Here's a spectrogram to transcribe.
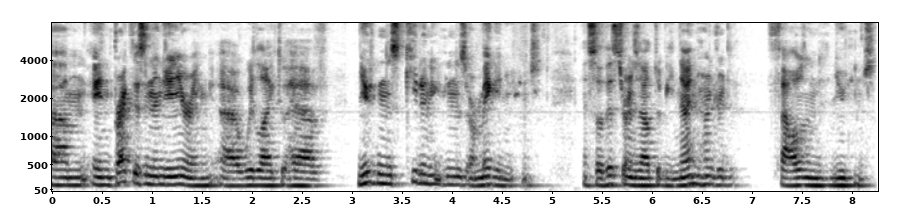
um, in practice in engineering, uh, we like to have newtons, kilonewtons, or meganewtons. And so this turns out to be 900,000 newtons.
